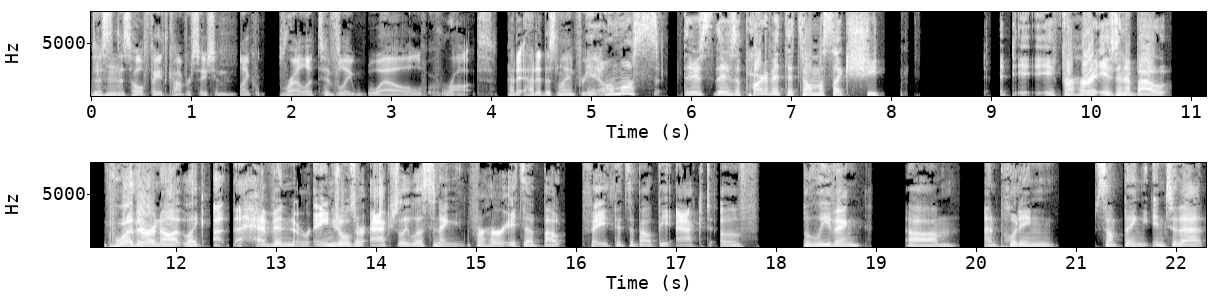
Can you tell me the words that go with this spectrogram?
this Mhm. this whole faith conversation like relatively well wrought how did, how did this land for you It almost there's there's a part of it that's almost like she, it, it, for her, it isn't about whether or not like uh, heaven or angels are actually listening. For her, it's about faith. It's about the act of believing, um, and putting something into that.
